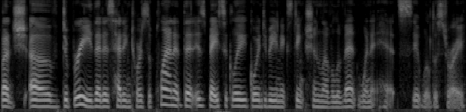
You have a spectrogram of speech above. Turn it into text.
bunch of debris that is heading towards the planet that is basically going to be an extinction level event when it hits. It will destroy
